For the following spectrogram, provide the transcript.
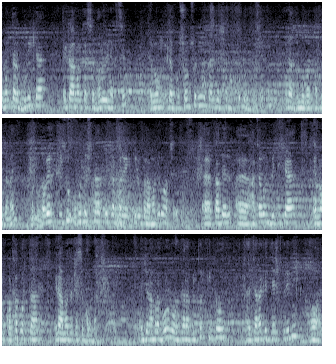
এবং তার ভূমিকা এটা আমার কাছে ভালোই লাগছে এবং এটা প্রশংসনীয় কাজে সে বক্তব্য রাখছে এটা ধন্যবাদ তাকে জানাই। তবে কিছু উপদেষ্টাদের ব্যাপারে কিলোকাল আমাদেরও আছে তাদের আচরণ বিধিটা এবং কথাবার্তা, এটা আমাদের কাছে ভালো লাগছে। এই জন্য আমরা বলব, যারা বিতর্কিত যারা কি দেশপ্রেমিক হয়,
